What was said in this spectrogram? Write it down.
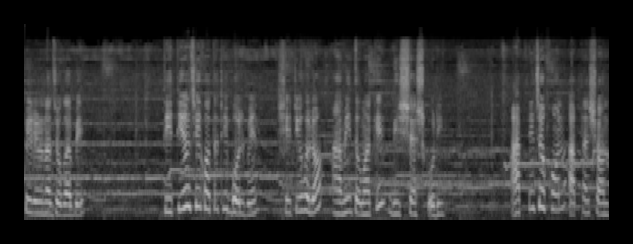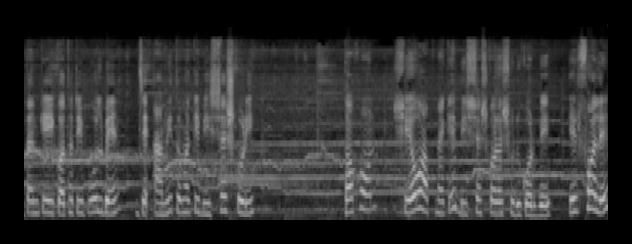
প্রেরণা যোগাবে। তৃতীয় যে কথাটি বলবেন, সেটি হলো, আমি তোমাকে বিশ্বাস করি। আপনি যখন আপনার সন্তানকে এই কথাটি বলবেন যে আমি তোমাকে বিশ্বাস করি। তখন সেও আপনাকে বিশ্বাস করা শুরু করবে। এর ফলে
